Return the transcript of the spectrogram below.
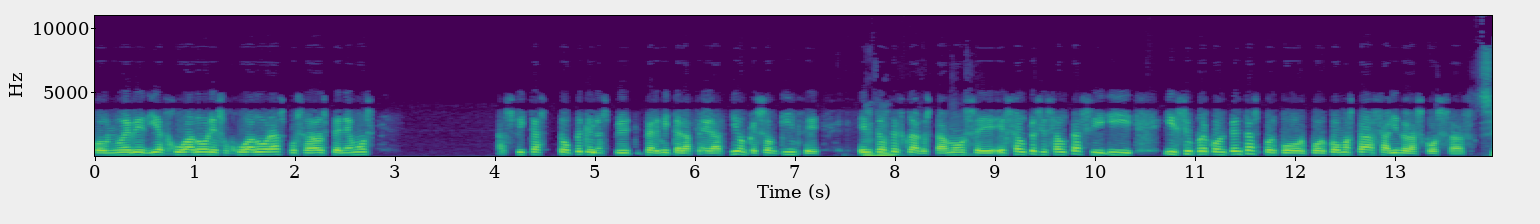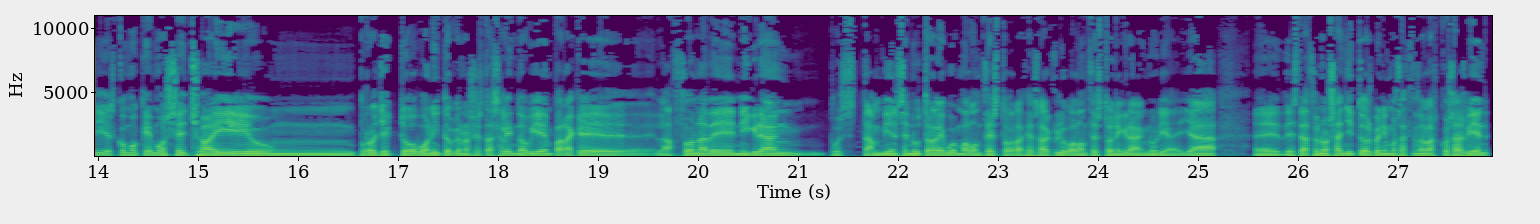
con nueve diez jugadores o jugadoras pues ahora los tenemos las fichas tope que nos permite la federación, que son 15. Entonces, uh -huh. claro, estamos eh, exhaustos y exhaustas y, y, y súper contentas por, por, por cómo están saliendo las cosas. Sí, es como que hemos hecho ahí un proyecto bonito que nos está saliendo bien para que la zona de Nigrán pues también se nutra de buen baloncesto gracias al Club Baloncesto Nigrán, Nuria. Y ya eh, desde hace unos añitos venimos haciendo las cosas bien,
